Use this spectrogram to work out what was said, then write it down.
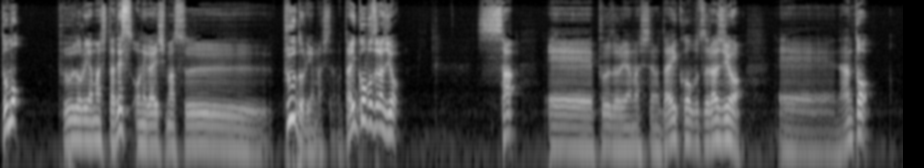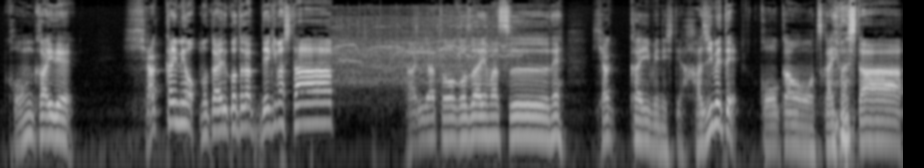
どうも、プードル山下です。お願いします。プードル山下の大好物ラジオ。さあ、えー、プードル山下の大好物ラジオ。えー、なんと、今回で100回目を迎えることができましたありがとうございます。ね。100回目にして初めて効果音を使いました。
